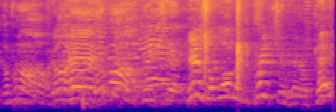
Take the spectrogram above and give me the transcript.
Come on. Go ahead. Come on, preacher. Here's a woman preacher here, okay?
